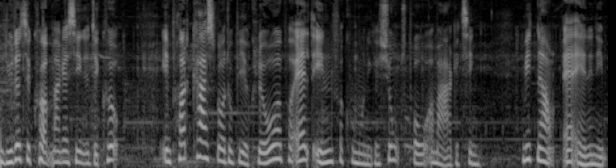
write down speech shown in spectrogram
Du lytter til kommagasinet.dk, en podcast, hvor du bliver klogere på alt inden for kommunikationssprog og marketing. Mit navn er Anne Nimp.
